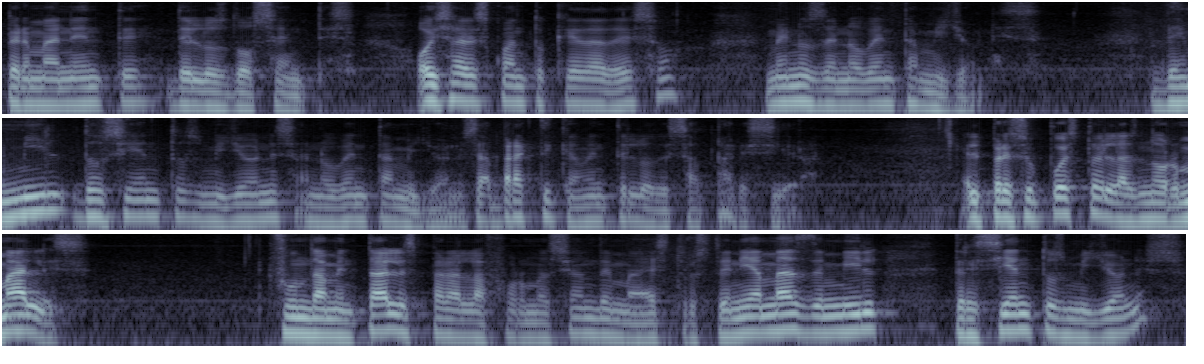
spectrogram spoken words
permanente de los docentes. Hoy sabes cuánto queda de eso? Menos de 90 millones. De 1.200 millones a 90 millones. O sea, prácticamente lo desaparecieron. El presupuesto de las normales, fundamentales para la formación de maestros, tenía más de 1.300 millones.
